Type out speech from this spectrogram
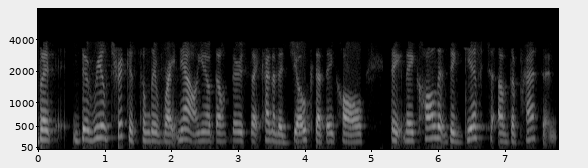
but the real trick is to live right now. You know, there's that kind of a joke that they call they they call it the gift of the present.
